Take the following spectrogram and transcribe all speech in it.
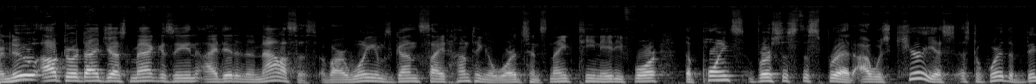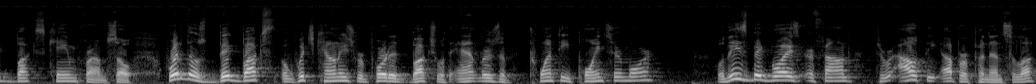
Our new Outdoor Digest magazine, I did an analysis of our Williams Gun Sight Hunting Award since 1984, the points versus the spread. I was curious as to where the big bucks came from. So, where did those big bucks, uh, which counties reported bucks with antlers of 20 points or more? Well, these big boys are found throughout the Upper Peninsula.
